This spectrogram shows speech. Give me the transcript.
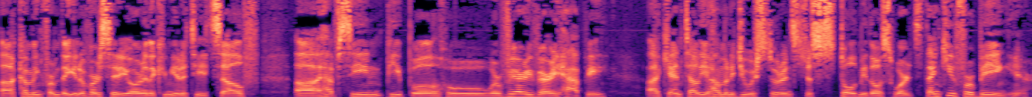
uh, coming from the university or the community itself. Uh, I have seen people who were very, very happy. I can't tell you how many Jewish students just told me those words. Thank you for being here.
